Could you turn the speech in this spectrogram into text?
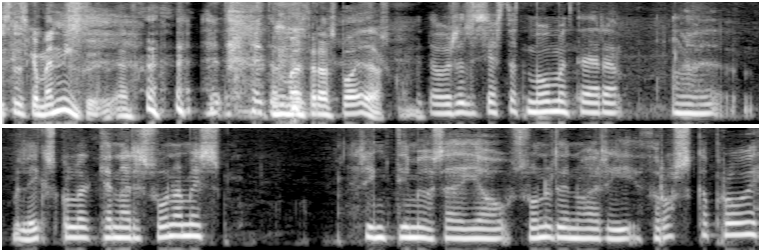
íslenska menningu en, maður fyrir að spáði það sko. Þetta var svolítið sérstætt móment þegar að uh, leikskóla kennari sonar mis ringdi í mig og sagði já, sonurðin var í þroskaprófi.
